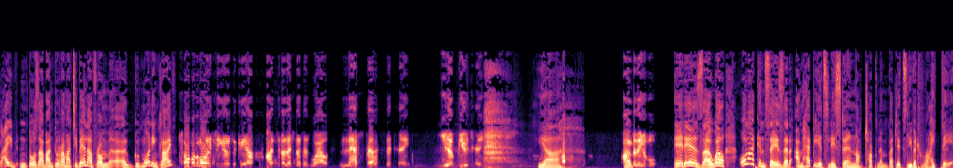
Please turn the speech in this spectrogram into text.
Clive Ntoza Bantu Ramatibela from uh, uh, Good Morning, Clive. Of the morning to you, Sakina, and to the listeners as well. Leicester City, your beauty. yeah. Unbelievable. It is. Uh, well, all I can say is that I'm happy it's Leicester and not Tottenham, but let's leave it right there.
